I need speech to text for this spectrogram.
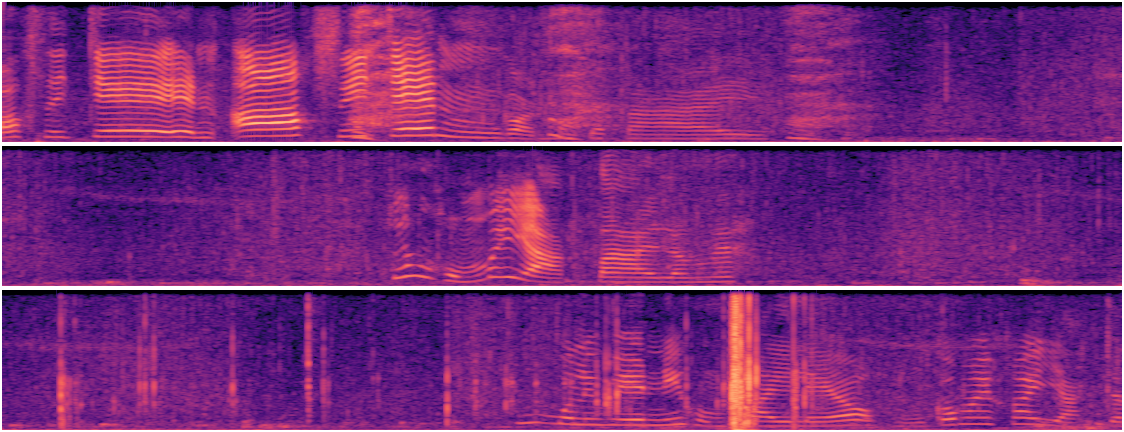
ออกซิเจน ออกซิเจน ก่อนจะตาย ซึ่ง ผมไม่อยากตายแล้วนะ บริเวณนี้ผมไปแล้ว ผมก็ไม่ค่อยอยากจะ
